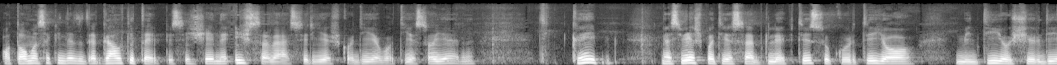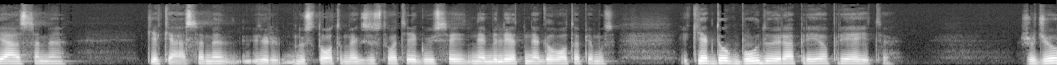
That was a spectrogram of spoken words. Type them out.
o Tomas sakinės gal kitaip, jis išeina iš savęs ir ieško Dievo tiesoje. Ne? Tai kaip Mes viešpaties apglėpti, sukurti jo mintį, jo širdį esame, kiek esame ir nustotume egzistuoti, jeigu jisai nemylėtų, negalvotų apie mus. Kiek daug būdų yra prie jo prieiti. Žodžiu,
